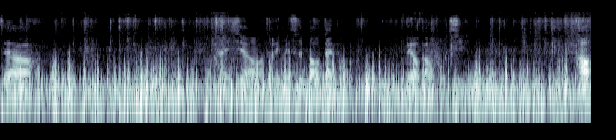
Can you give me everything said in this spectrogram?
这样，我看一下哦，它里面是包蛋头，没有防腐剂。好，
